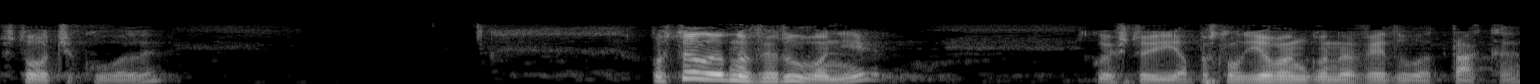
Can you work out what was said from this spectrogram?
Што очекувале? Постоело едно верување, кое што и апостол Јован го наведува така,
